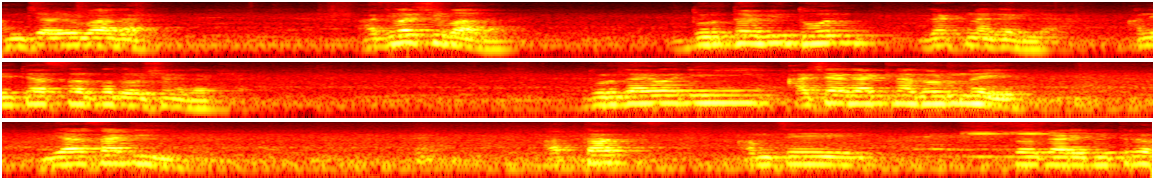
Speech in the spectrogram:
आमच्या विभागात आदिवासी भागात दुर्दैवी दोन घटना घडल्या आणि त्या सर्पदोषण घडल्या. दुर्दैवाने अशा घटना घडू नयेत यासाठी आत्ताच आमचे सहकारी मित्र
